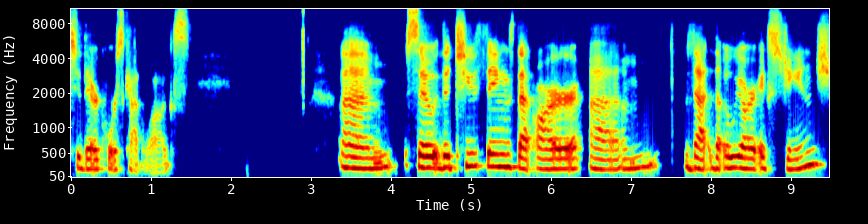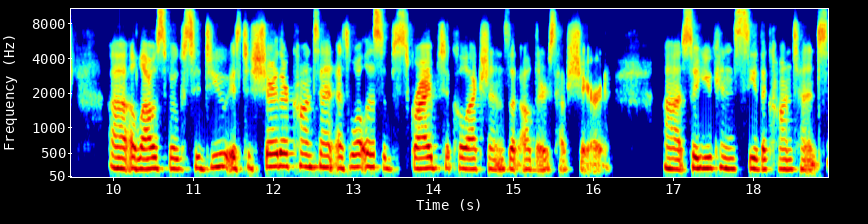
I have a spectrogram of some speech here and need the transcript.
to their course catalogs. Um, so the two things that are um, that the OER exchange uh, allows folks to do is to share their content as well as subscribe to collections that others have shared. Uh, so you can see the content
